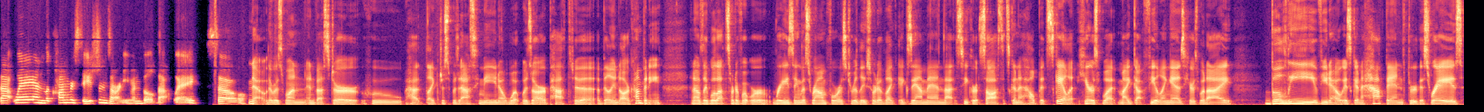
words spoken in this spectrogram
that way and the conversations aren't even built that way. So no there was one investor who had like just was asking me you know what was our path to a billion dollar company? And i was like well that's sort of what we're raising this round for is to really sort of like examine that secret sauce that's going to help it scale it. Here's what my gut feeling is. Here's what i believe you know is going to happen through this raise.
